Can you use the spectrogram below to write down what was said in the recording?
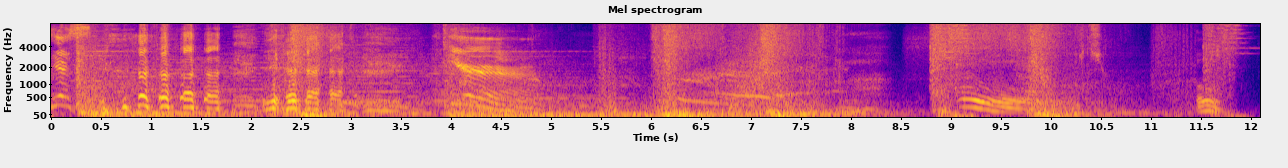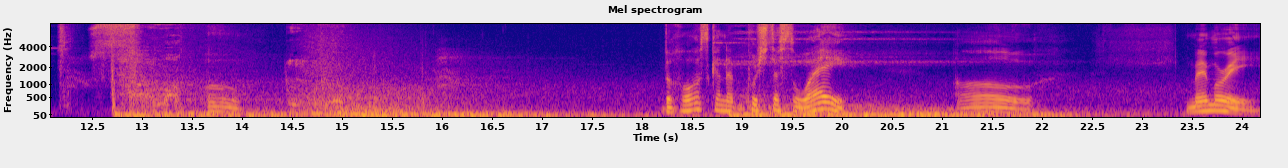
Yes. yeah. Yeah. Ooh. Oh. The horse kind of pushed us away. Oh. Memory.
